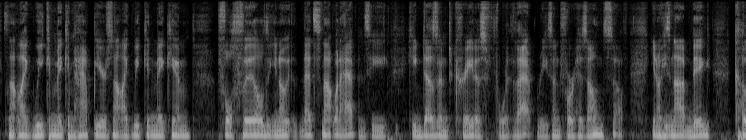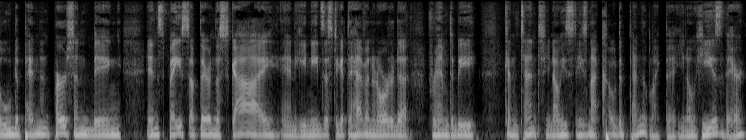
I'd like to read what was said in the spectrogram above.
it's not like we can make him happier. It's not like we can make him fulfilled you know that's not what happens. He he doesn't create us for that reason for his own self. You know he's not a big codependent person being in space up there in the sky and he needs us to get to heaven in order to for him to be content. You know he's he's not codependent like that. You know he is there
